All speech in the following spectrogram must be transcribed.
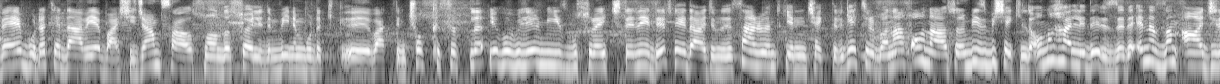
Ve burada tedaviye başlayacağım. Sağ olsun onu da söyledim. Benim buradaki e, vaktim çok kısıtlı. Yapabilir miyiz bu süreçte nedir? Sedacığım dedi sen röntgenini çektir getir bana. Ondan sonra biz bir şekilde onu hallederiz dedi. En azından acil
